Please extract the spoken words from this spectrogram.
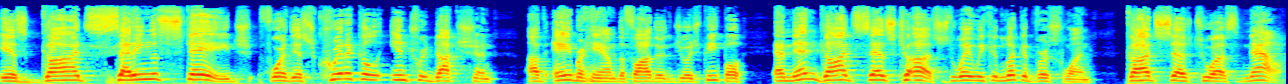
is God setting the stage for this critical introduction of Abraham, the father of the Jewish people. And then God says to us, the way we can look at verse 1, God says to us, now,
